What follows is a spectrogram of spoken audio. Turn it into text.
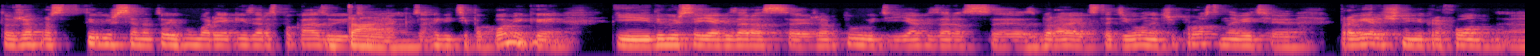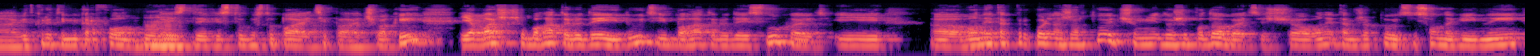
то вже просто дивишся на той гумор, який зараз показують е, взагалі, типа коміки, і дивишся, як зараз е, жартують, і як зараз е, збирають стадіони, чи просто навіть е, провірочний мікрофон, відкритий мікрофон, uh-huh. десь де виступають, типа чуваки. Я бачу, що багато людей йдуть, і багато людей слухають, і вони так прикольно жартують, що мені дуже подобається, що вони там жартують стосовно війни.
